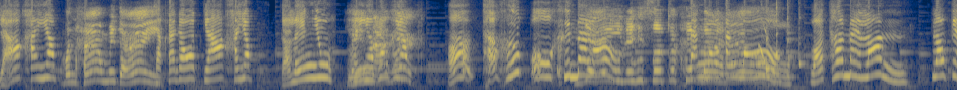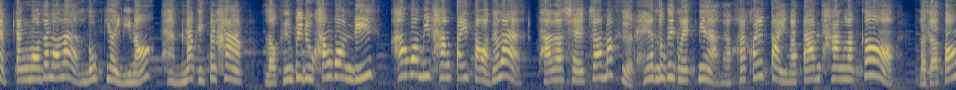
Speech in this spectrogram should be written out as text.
อย่าขยับมันห้ามไม่ได้อย่ากระโดดอย่าขยับ อย่าเล็งอยู่เล่นอย่านะเพิ่งขยับเออถ้าฮึบโอ้ขึ้นได้เย้แล้วในที่สุดก็ขึ้นแตงโมได้แตงโมแล้ววอเทอร์เมลอน เราเก็บแตงโมได้แล้วแหละลูกใหญ่ดีเนาะ แถมหนักอีกต่างหาก เราขึ้นไปดูข้างบนดิข้ข้างบนมีทางไปต่อด้วยแหละ ถ้าเราใช้เจ้ามะเขือเทศลูกเล็กๆเนี่ยเราค่อยๆไต่มาตามทางแล้วก็ เราจะต้อง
